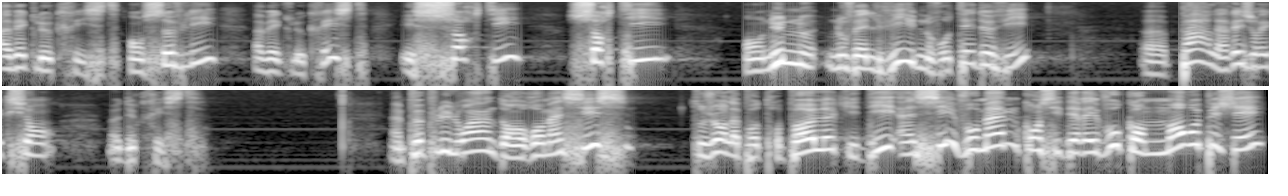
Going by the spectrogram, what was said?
avec le Christ, enseveli avec le Christ et sorti, sorti en une nouvelle vie, une nouveauté de vie euh, par la résurrection du Christ. Un peu plus loin, dans Romains 6, toujours l'apôtre Paul qui dit Ainsi, vous-même considérez-vous comme mort au péché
